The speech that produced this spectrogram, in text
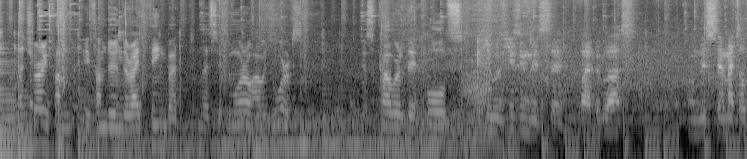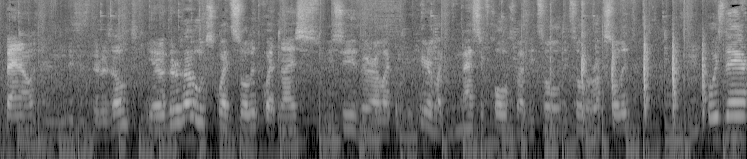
I'm not sure if I'm if I'm doing the right thing, but let's see tomorrow how it works. Just cover the holes. He was using this uh, fiberglass on this uh, metal panel and this is the result. Yeah, the result looks quite solid, quite nice. You see, there are like here like massive holes, but it's all it's all rock solid. Mm-hmm. Who is there?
